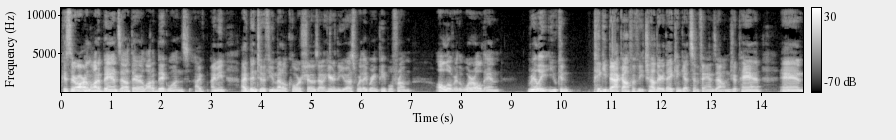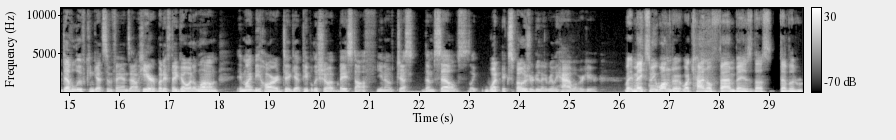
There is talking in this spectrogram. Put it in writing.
because there are a lot hmm. of bands out hmm. there, a lot of big ones. I I mean, I've been to a few metalcore shows out here in the US where they bring people from all over the world and really you can piggyback off of each other. They can get some fans out in Japan and Deviloof can get some fans out here, but if they go it alone, it might be hard to get people to show up based off, you know, just themselves. Like, what exposure do they really have over here? But it makes me wonder what kind of fan base does Devil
